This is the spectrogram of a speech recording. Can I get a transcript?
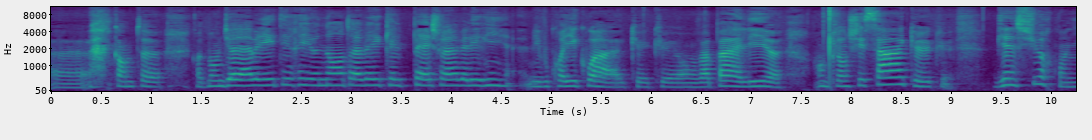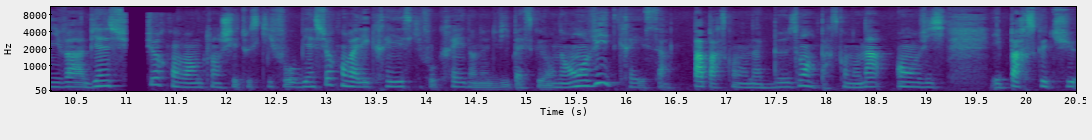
euh, quand, euh, quand on me dit ah, elle était rayonnante, avait quelle pêche, ah, Valérie. Mais vous croyez quoi Que qu'on ne va pas aller euh, enclencher ça que, que, Bien sûr qu'on y va, bien sûr qu'on va enclencher tout ce qu'il faut, bien sûr qu'on va aller créer ce qu'il faut créer dans notre vie parce qu'on a envie de créer ça. Pas parce qu'on en a besoin, parce qu'on en a envie. Et parce que tu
